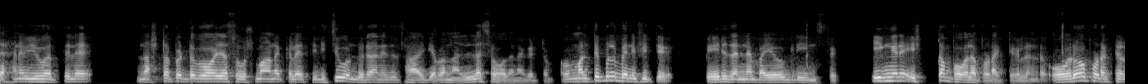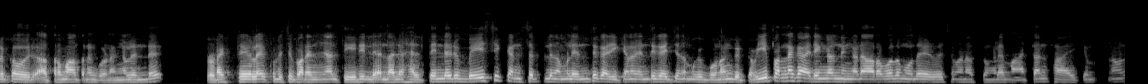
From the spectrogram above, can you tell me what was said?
ദഹന വ്യൂഹത്തിലെ നഷ്ടപ്പെട്ടു പോയ സൂക്ഷ്മാണുക്കളെ തിരിച്ചു കൊണ്ടുവരാൻ ഇത് സഹായിക്കും. അപ്പൊ നല്ല ശോധന കിട്ടും. അപ്പൊ മൾട്ടിപ്പിൾ ബെനിഫിറ്റ് പേര് തന്നെ ബയോഗ്രീൻസ് ഇങ്ങനെ ഇഷ്ടം പോലെ പ്രൊഡക്റ്റുകളുണ്ട് ഓരോ പ്രൊഡക്റ്റുകൾക്കും ഒരു അത്രമാത്രം ഗുണങ്ങളുണ്ട്. പ്രൊഡക്റ്റുകളെ കുറിച്ച് പറഞ്ഞാൽ തീരില്ല. എന്നാലും ഹെൽത്തിന്റെ ഒരു ബേസിക് കൺസെപ്റ്റിൽ നമ്മൾ എന്ത് കഴിക്കണം എന്ത് കഴിച്ചാൽ നമുക്ക് ഗുണം കിട്ടും. ഈ പറഞ്ഞ കാര്യങ്ങൾ നിങ്ങളുടെ അറുപത് മുതൽ എഴുപത് ശതമാനം അസുഖങ്ങളെ മാറ്റാൻ സഹായിക്കും. നമ്മൾ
